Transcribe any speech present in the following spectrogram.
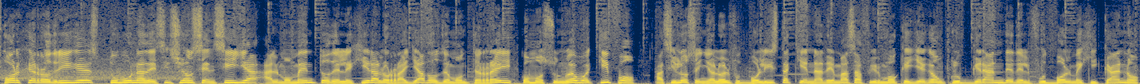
Jorge Rodríguez tuvo una decisión sencilla al momento de elegir a los Rayados de Monterrey como su nuevo equipo. Así lo señaló el futbolista, quien además afirmó que llega a un club grande del fútbol mexicano.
